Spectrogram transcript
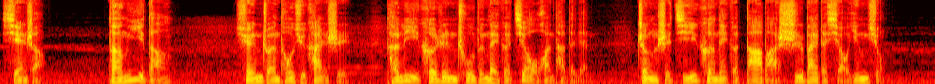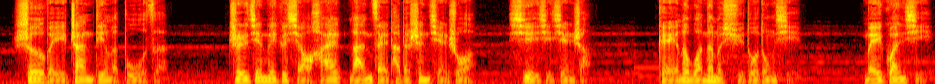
先生，等一等！”旋转头去看时，他立刻认出的那个叫唤他的人，正是即刻那个打靶失败的小英雄。佘伟站定了步子，只见那个小孩拦在他的身前说：“谢谢先生，给了我那么许多东西。”没关系。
